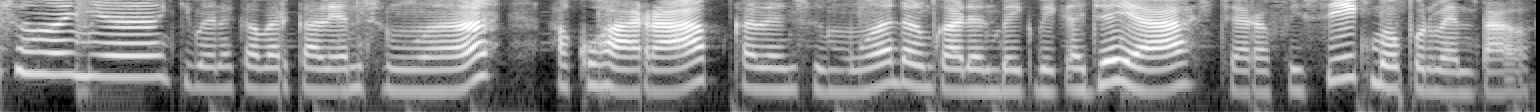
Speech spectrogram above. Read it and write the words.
semuanya, gimana kabar kalian semua? Aku harap kalian semua dalam keadaan baik-baik aja ya, secara fisik maupun mental.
